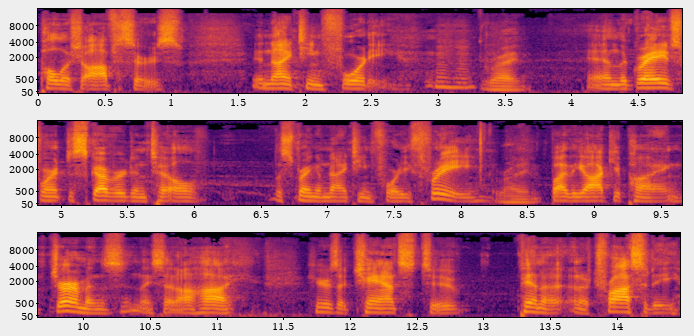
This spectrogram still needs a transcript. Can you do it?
Polish officers in 1940. Mm-hmm. Right. And the graves weren't discovered until the spring of 1943 Right. by the occupying Germans. And they said, aha, here's a chance to pin a, an atrocity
